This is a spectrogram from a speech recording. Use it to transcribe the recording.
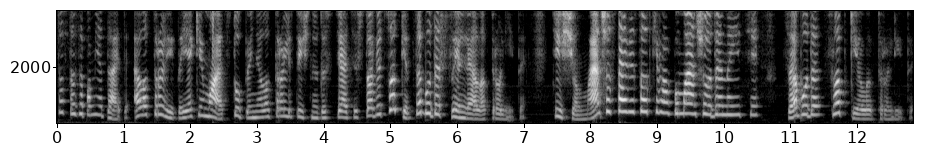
Тобто запам'ятайте, електроліти, які мають ступінь електролітичної дисоціації 100%, це буде сильні електроліти. Ті, що менше 100% або менше одиниці, це буде слабкі електроліти.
